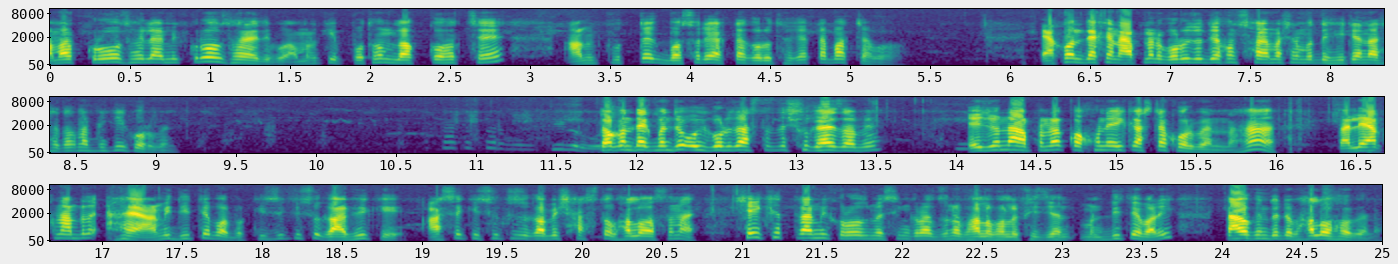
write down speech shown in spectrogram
আমার ক্রোজ হলে আমি ক্রোজ ধরাই দেবো। আমার কি প্রথম লক্ষ্য হচ্ছে আমি প্রত্যেক বছরে একটা গরু থেকে একটা বাচ্চা পাবো। এখন দেখেন আপনার গরু যদি এখন ছয় মাসের মধ্যে হিটে না আসে তখন আপনি কি করবেন? তখন দেখবেন যে ওই গরু আস্তে আস্তে শুকায় যাবে। এই জন্য আপনারা কখনো এই কাজটা করবেন না হ্যাঁ? তাহলে এখন আপনার হ্যাঁ আমি দিতে পারব। কিছু কিছু গাভীকে আছে কিছু কিছু গাভীর স্বাস্থ্য ভালো আছে না? সেই ক্ষেত্রে আমি ক্রোজ মেসিং করার জন্য ভালো ভালো ফিজিয়ান মানে দিতে পারি তাও কিন্তু এটা ভালো হবে না।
